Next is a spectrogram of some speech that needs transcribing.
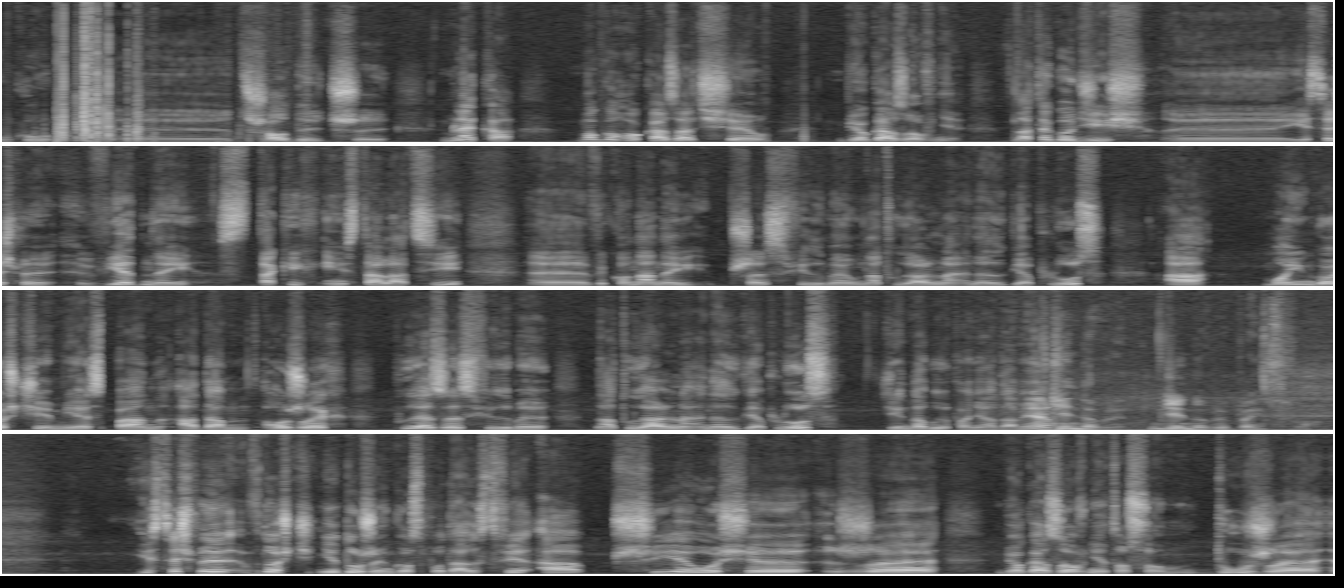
rynku e, trzody czy mleka, mogą okazać się biogazownie. Dlatego dziś e, jesteśmy w jednej z takich instalacji e, wykonanej przez firmę Naturalna Energia Plus, a moim gościem jest pan Adam Orzech, prezes firmy Naturalna Energia Plus. Dzień dobry panie Adamie. Dzień dobry, dzień dobry Państwu. Jesteśmy w dość niedużym gospodarstwie, a przyjęło się, że biogazownie to są duże,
